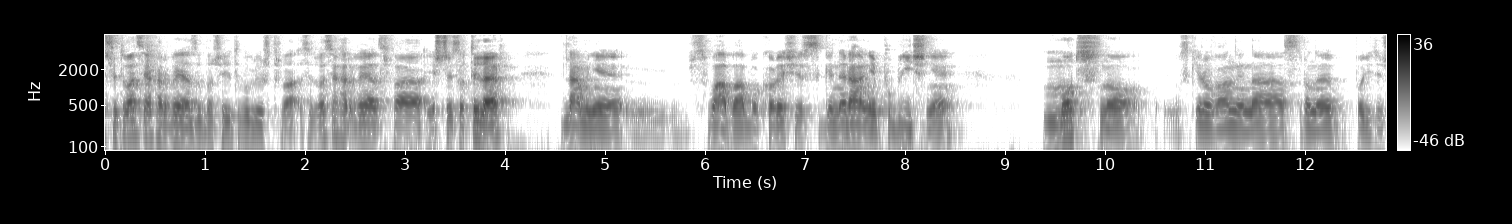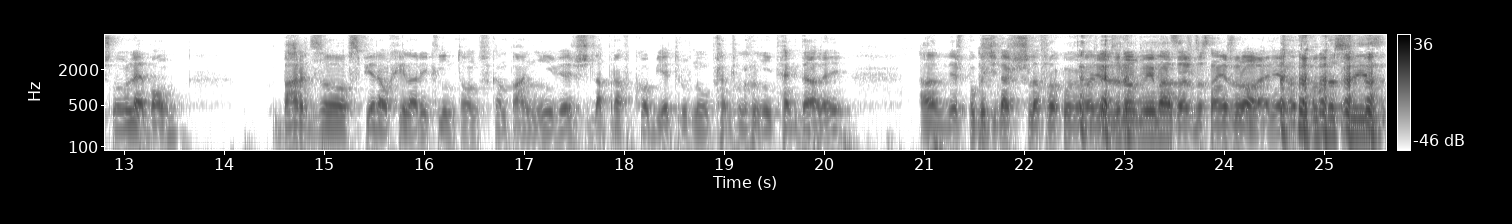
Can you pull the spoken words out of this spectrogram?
sytuacja Harveya, zobaczycie, to w ogóle już trwa. Sytuacja Harveya trwa jeszcze jest o tyle dla mnie mm, słaba, bo koleś jest generalnie publicznie mocno skierowany na stronę polityczną lewą. Bardzo wspierał Hillary Clinton w kampanii, wiesz, dla praw kobiet, równouprawnienie i tak dalej. A wiesz, po godzinach szlafroku wychodziłem, zrób mi masaż, dostaniesz rolę, nie? No to po prostu jest,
